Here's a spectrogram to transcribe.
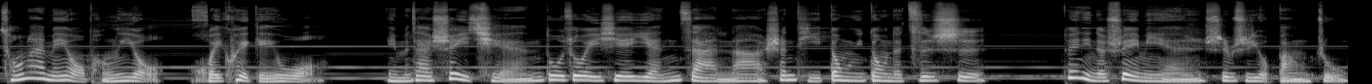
从来没有朋友回馈给我。你们在睡前多做一些延展啊，身体动一动的姿势，对你的睡眠是不是有帮助？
